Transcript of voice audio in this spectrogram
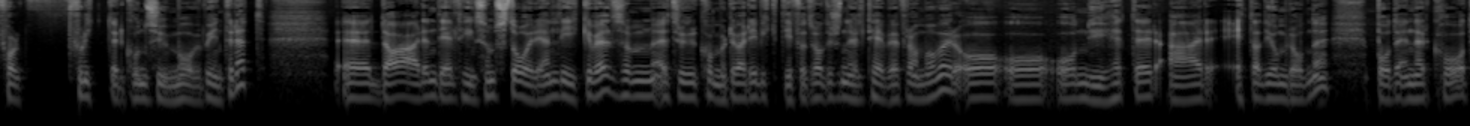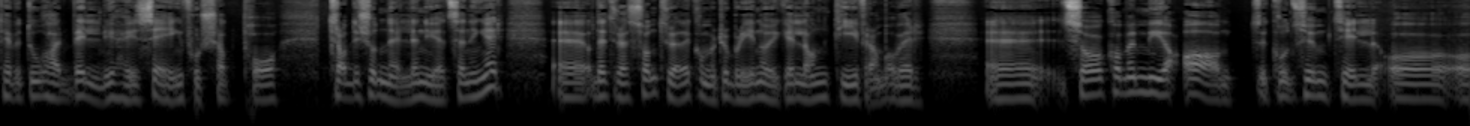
folk flytter konsumet over på internett. Eh, da er det en del ting som står igjen likevel, som jeg tror kommer til å være viktig for tradisjonell TV framover. Og, og, og, nyheter er et av de områdene. Både NRK og TV 2 har veldig høy seing fortsatt på tradisjonelle nyhetssendinger. Eh, og det tror jeg, Sånn tror jeg det kommer til å bli i Norge lang tid framover. Eh, så kommer mye annet konsum til å, å,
